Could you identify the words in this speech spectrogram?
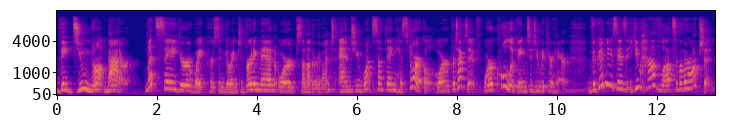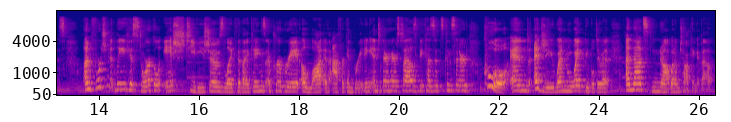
They do not matter. Let's say you're a white person going to Burning Man or some other event, and you want something historical or protective or cool looking to do with your hair. The good news is you have lots of other options. Unfortunately, historical-ish TV shows like The Vikings appropriate a lot of African braiding into their hairstyles because it's considered cool and edgy when white people do it, and that's not what I'm talking about.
